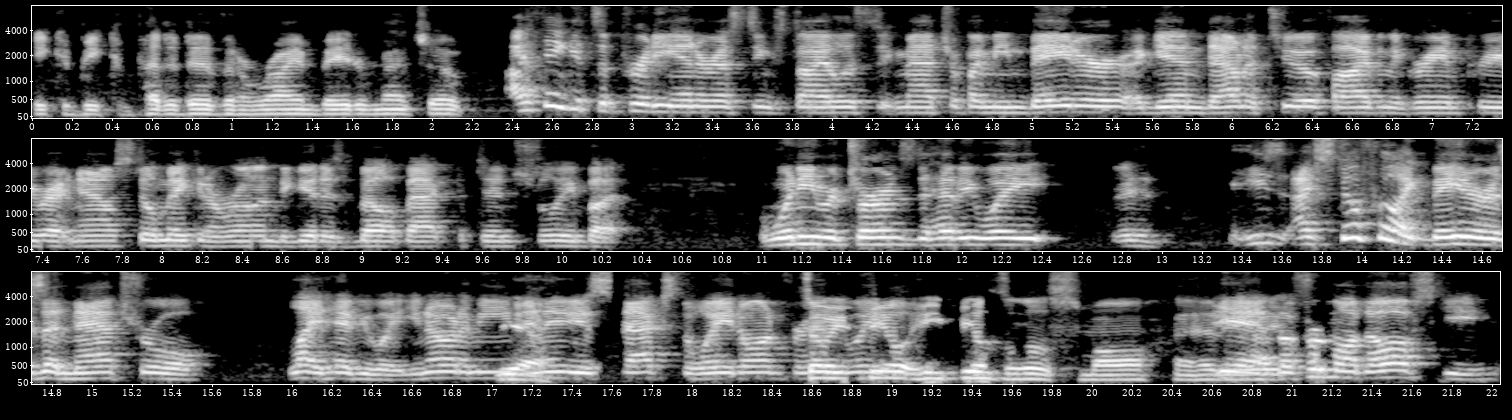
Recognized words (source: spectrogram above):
he could be competitive in a Ryan Bader matchup? I think it's a pretty interesting stylistic matchup. I mean, Bader again down at 205 in the Grand Prix right now, still making a run to get his belt back potentially. But when he returns to heavyweight, it, he's. I still feel like Bader is a natural light heavyweight. You know what I mean? Yeah. And then he just stacks the weight on for So he feel he feels a little small. Yeah, but for Moldavsky,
